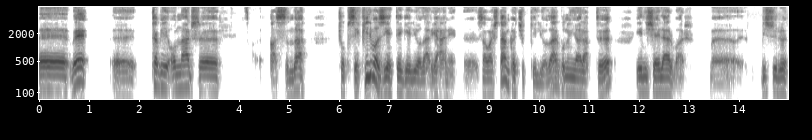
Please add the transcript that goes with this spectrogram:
E, ve e, tabii onlar e, aslında çok sefil vaziyette geliyorlar. Yani e, savaştan kaçıp geliyorlar. Bunun yarattığı yeni şeyler var. E, bir sürü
